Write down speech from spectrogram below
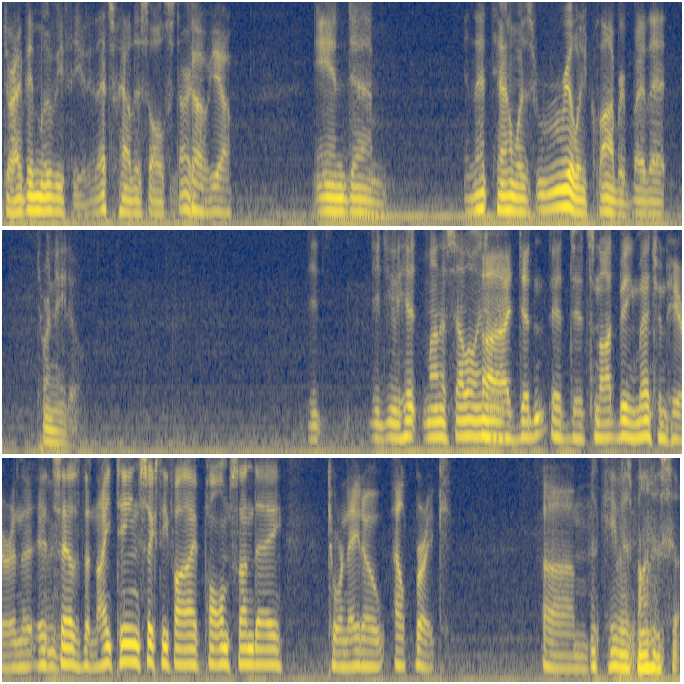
drive-in movie theater. That's how this all started. Oh yeah. And um, and that town was really clobbered by that tornado. Did did you hit Monticello Uh. I didn't. It, it's not being mentioned here, and it says the 1965 Palm Sunday tornado outbreak. Um, Okay, was Monticello.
